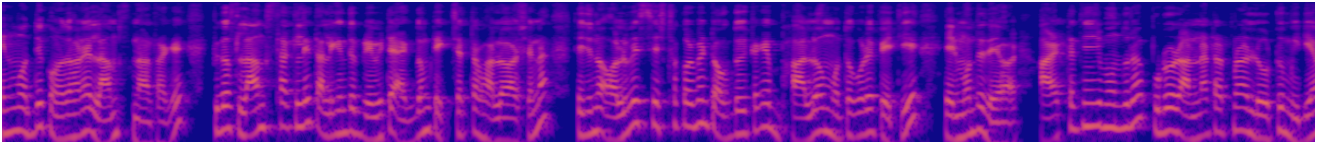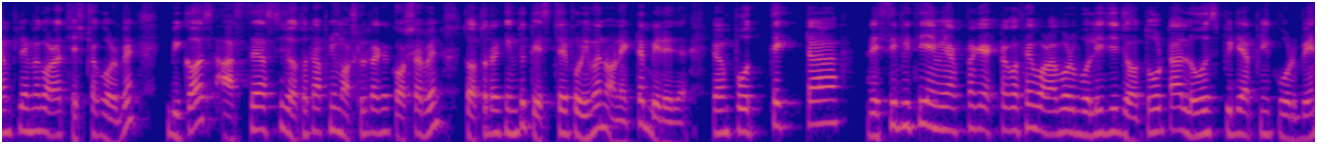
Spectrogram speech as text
এর মধ্যে কোনো ধরনের লাম্পস না থাকে। বিকজ লাম্পস থাকলে তাহলে কিন্তু গ্রেভিটা একদম টেক্সচারটা ভালো আসে না। সেই জন্য অলওয়েজ চেষ্টা করবেন টক দইটাকে ভালো মতো করে ফেটিয়ে এর মধ্যে দেওয়ার। আরেকটা জিনিস বন্ধুরা, পুরো রান্নাটা আপনারা লো টু মিডিয়াম ফ্লেমে করার চেষ্টা করবেন। বিকজ আস্তে আস্তে যতটা আপনি মশলাটাকে কষাবেন, ততটা কিন্তু টেস্টের পরিমাণ অনেকটা বেড়ে যায়। এবং প্রত্যেকটা রেসিপিতেই আমি আপনাকে একটা কথাই বরাবর বলি যে, যতটা লো স্পিডে আপনি করবেন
